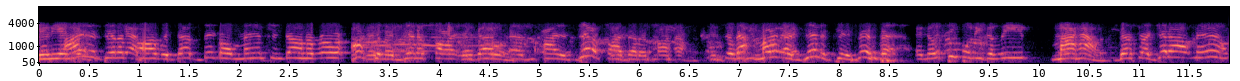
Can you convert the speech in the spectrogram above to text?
I identify with that big old mansion down the road. I can identify as that as I identify that as my house. And so that my identity is in that. And those people need to leave my house That's right. Get out now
